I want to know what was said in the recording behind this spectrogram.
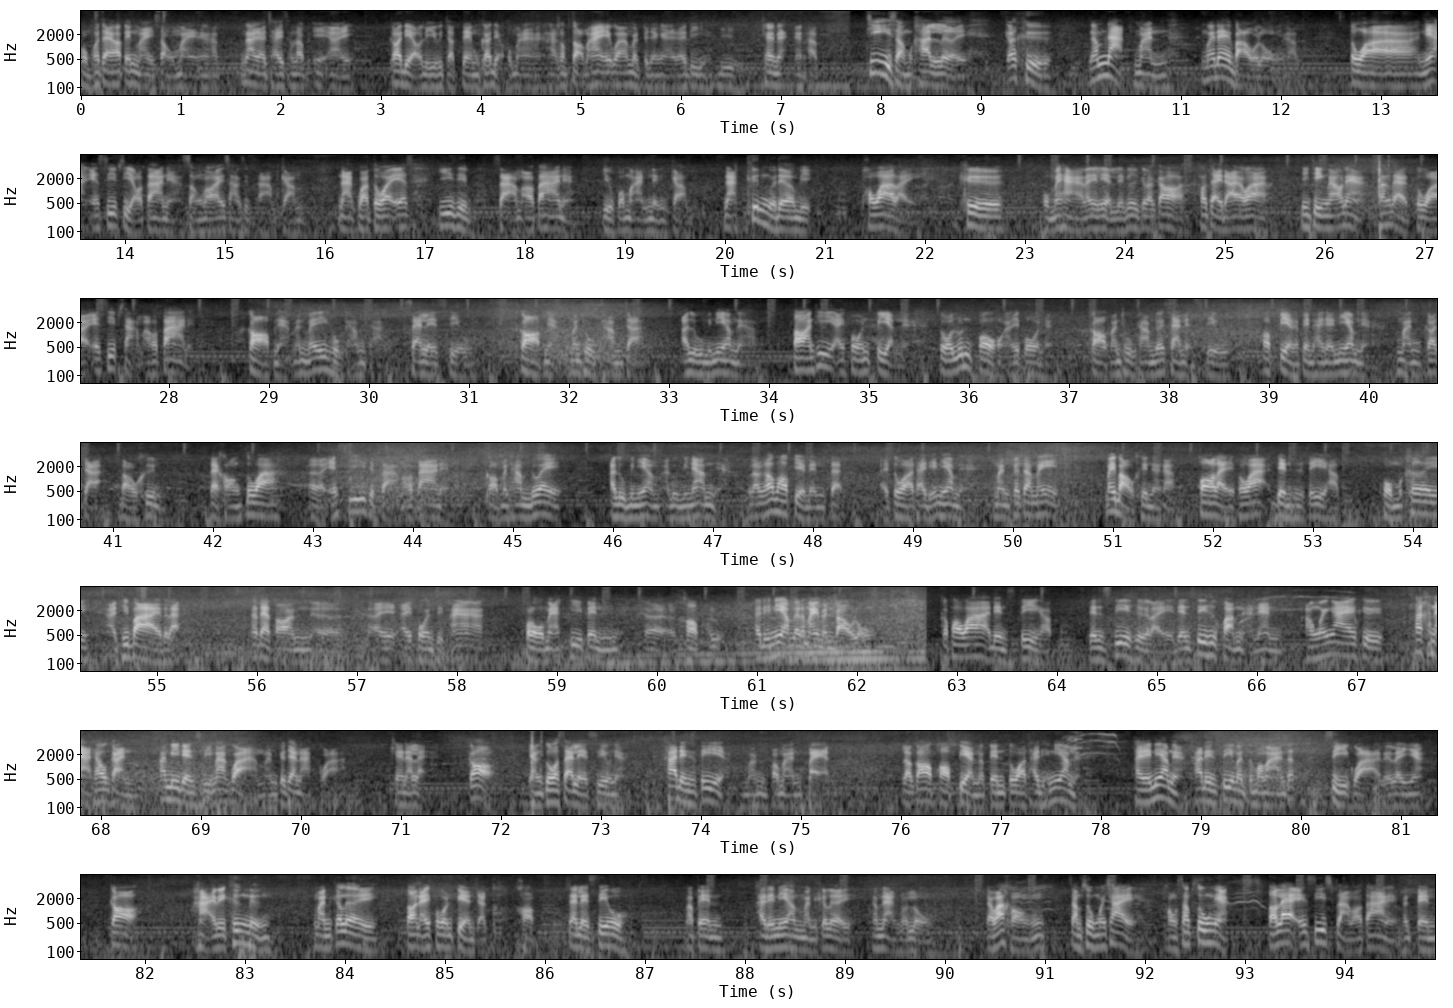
ผมเข้าใจว่าเป็นไมค์สองไมค์นะครับ น่าจะใช้สำหรับ AI ก็เดี๋ยวรีวิวจัดเต็มก็เดี๋ยวมาหาคำตอบมาให้ว่ามันเป็นยังไงและดีดีแค่ไหนนะครับ ที่สำคัญเลยก็คือน้ำหนักมันไม่ได้เบาลงครับ ตัวเนี้ย S24 Ultra เนี่ย 233 กรัม หนักกว่าตัว S23 Ultra เนี่ย อยู่ประมาณ 1 กรัม หนักขึ้นกว่าเดิมอีก เพราะว่าอะไร คือผมไปหารายละเอียดลึกๆแล้วก็เข้าใจได้ว่าจริงๆแล้วเนี่ย ตั้งแต่ตัว S23 Ultra เนี่ย กรอบเนี่ย มันไม่ได้ถูกทำจากแซนเลสซีลกรอบเนี่ย มันถูกทำจากอลูมิเนียมนะครับ ตอนที่ iPhone เปลี่ยนเนี่ย ตัวรุ่นโปรของ iPhone เนี่ยกรอบมันถูกทำด้วยแซนเลสซีลพอเปลี่ยนมาเป็นไทเทเนียมเนี่ย มันก็จะเบาขึ้น แต่ของตัวเอ่อ S23 Ultra เนี่ยกรอบมันทำด้วยอลูมิเนียมอลูมิเนียมเนี่ยแล้วก็พอเปลี่ยนเป็นต่ไอตัวไทเทเนียมเนี่ยมันก็จะไม่ไม่เบาขึ้นนะครับเพราะอะไรเพราะว่า density ครับ ผมเคยอธิบายไปแล้วตั้งแต่ตอนเอ่อไอโฟน15 Pro Max ที่เป็นขอบไทเทเนียมแล้วทำไมมันเบาลง ก็เพราะว่า density ครับ density คืออะไร density คือความหนาแน่น เอาง่ายๆก็คือถ้าขนาดเท่ากัน ถ้ามี density มากกว่า มันก็จะหนักกว่า แค่นั้นแหละ ก็อย่างตัว stainless steel เนี่ยค่า density เนี่ยมันประมาณ 8 แล้วก็พอเปลี่ยนมาเป็นตัวไทเทเนียมเนี่ยไทเทเนียมเนี่ยค่า density มันจะประมาณสัก4กว่าหรืออะไรเงี้ยก็หายไปครึ่งหนึ่ง มันก็เลยตอน iPhone เปลี่ยนจากขอบ stainless steel มาเป็นไทเทเนียมมันก็เลยน้ำหนักลดลง แต่ว่าของ Samsung ไม่ใช่ของ Samsung เนี่ยตอนแรก S23 Ultra เนี่ยมันเป็น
